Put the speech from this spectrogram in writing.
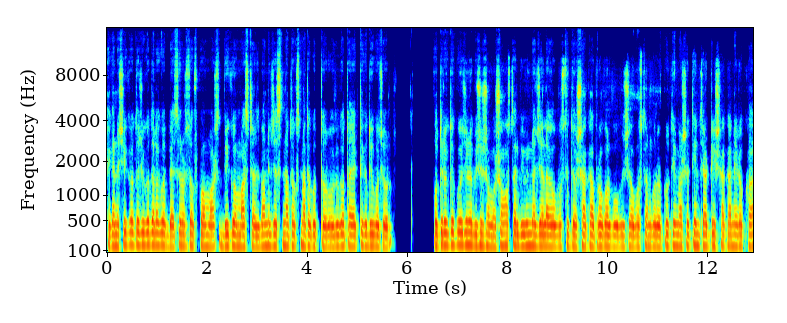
এখানে শিক্ষাগত যোগ্যতা লাগবে bachelors of commerce BCom masters বাণিজ্য, স্নাতক, স্নাতকোত্তর, অভিজ্ঞতা এক থেকে দুই বছর। অতিরিক্ত প্রয়োজনীয় বিষয়সমূহ, সংস্থার বিভিন্ন জেলায় অবস্থিত শাখা প্রকল্প অফিসে অবস্থান করে প্রতি মাসে তিন চারটি শাখা নিরক্ষা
